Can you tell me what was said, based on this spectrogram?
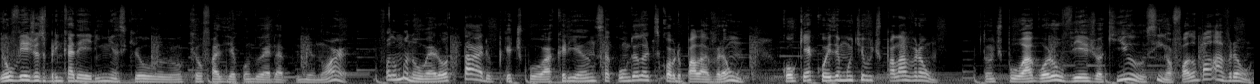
eu vejo as brincadeirinhas que eu, que eu fazia quando era menor, eu falo, mano, eu era otário. Porque, tipo, a criança, quando ela descobre o palavrão, qualquer coisa é motivo de palavrão. Então, tipo, agora eu vejo aquilo, sim, eu falo palavrão.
